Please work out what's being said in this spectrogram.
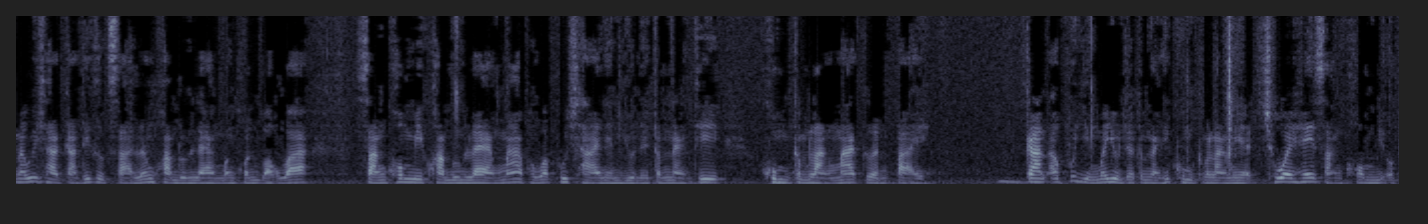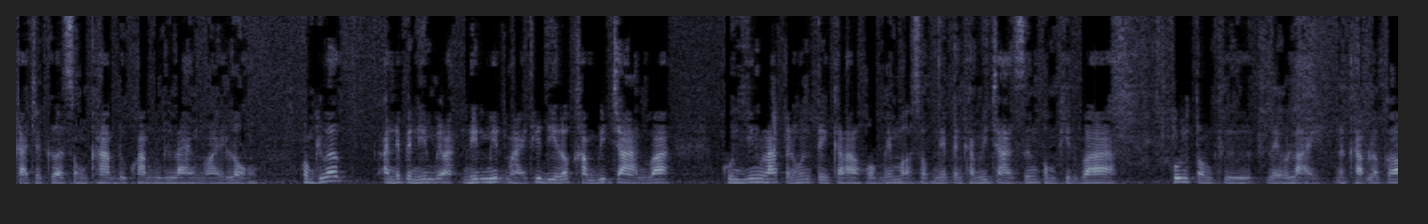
นักวิชาการที่ศึกษาเรื่องความรุนแรงบางคนบอกว่าสังคมมีความรุนแรงมากเพราะว่าผู้ชายเนี่ยอยู่ในตำแหน่งที่คุมกำลังมากเกินไป การเอาผู้หญิงมาอยู่ในตำแหน่งที่คุมกำลังเนี่ยช่วยให้สังคมมีโอกาสจะเกิดสงครามหรือความรุนแรงน้อยลง ผมคิดว่าอันนี้เป็นนิมิตนิมิตหมายที่ดีแล้วคำวิจารณ์ว่า คุณยิ่งรักษณ์เป็นรัฐมนตรีกลาโหมไม่เหมาะสมนี่เป็นคำวิจารณ์ซึ่งผมคิดว่าพุ่งตรงคือเหลวไหลนะครับแล้วก็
